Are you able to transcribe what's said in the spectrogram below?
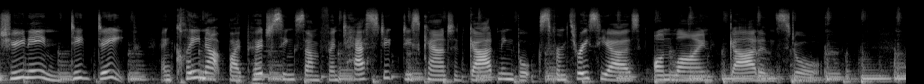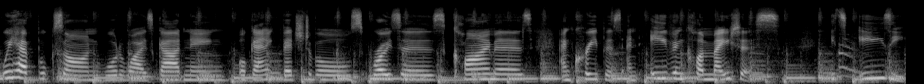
Tune in, dig deep, and clean up by purchasing some fantastic discounted gardening books from 3CR's online garden store. We have books on water-wise gardening, organic vegetables, roses, climbers, and creepers, and even clematis. It's easy.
